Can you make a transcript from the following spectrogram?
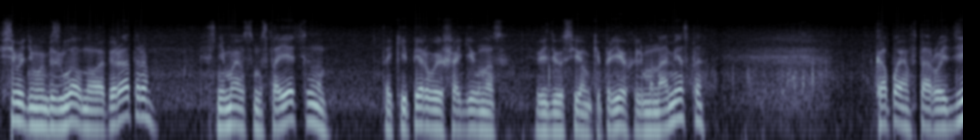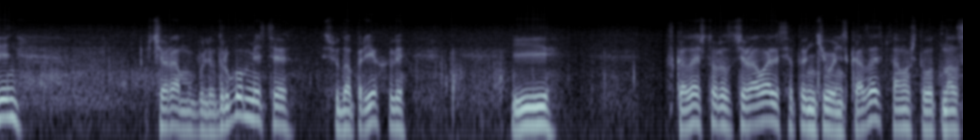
сегодня мы без главного оператора. Снимаем самостоятельно. Такие первые шаги у нас в видеосъемке. Приехали мы на место. Копаем второй день. Вчера мы были в другом месте. Сюда приехали. И Сказать, что разочаровались, это ничего не сказать, потому что вот нас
